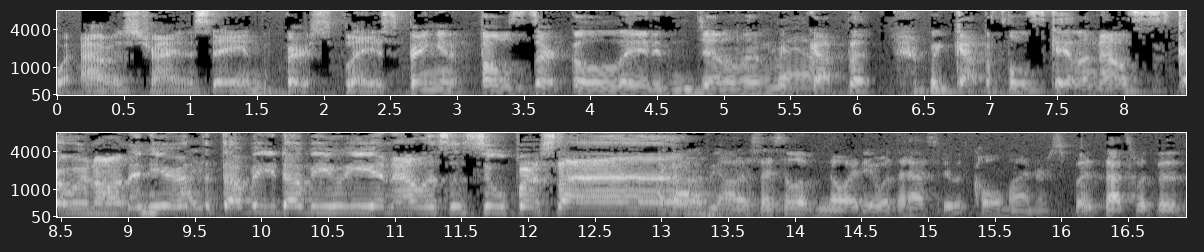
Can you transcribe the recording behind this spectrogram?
what I was trying to say in the first place. Bringing it full circle, ladies and gentlemen. We got the we got the full scale analysis going on in here I- at the WWE Analysis Super Slam. I gotta be honest, I still have no idea what that has to do with coal miners, but that's what the,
